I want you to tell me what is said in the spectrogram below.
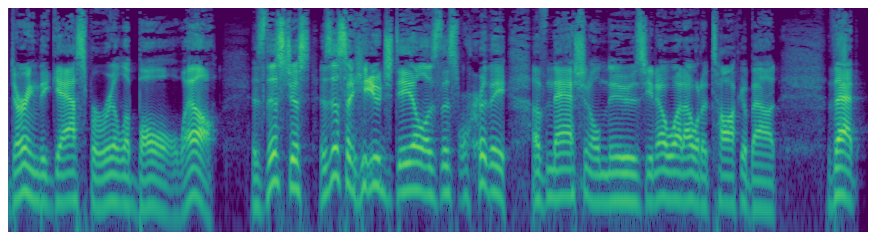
during the Gasparilla Bowl. Well, is this just is this a huge deal? Is this worthy of national news? You know what? I want to talk about that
